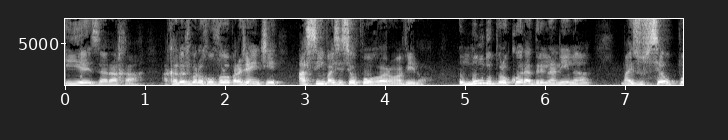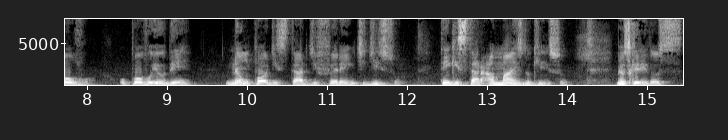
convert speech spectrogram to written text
Yezaraha. A Kadosh Baruch Hu falou para a gente, assim vai ser seu povo, Aram Avino. O mundo procura adrenalina, mas o seu povo, o povo Yehudi, não pode estar diferente disso. Tem que estar a mais do que isso. Meus queridos,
